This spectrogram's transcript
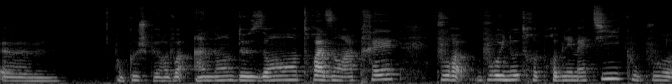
ou que je peux revoir un an, deux ans, trois ans après pour, pour une autre problématique ou pour...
